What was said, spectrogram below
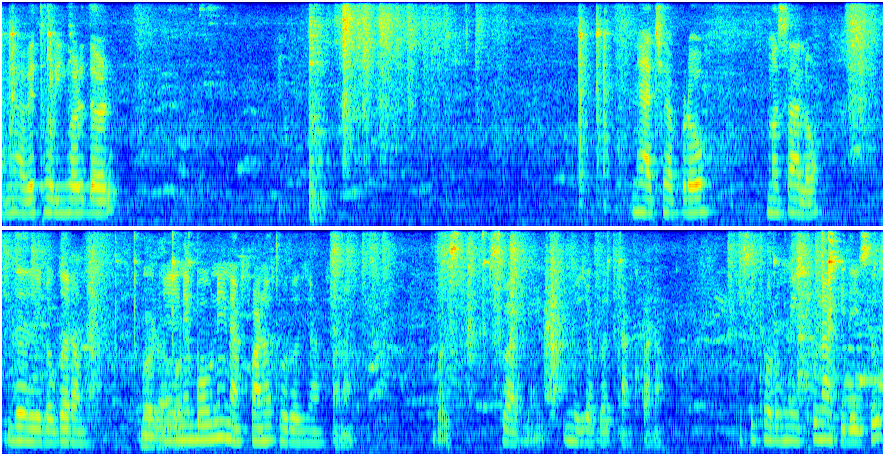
અને હવે થોડી હળદર. ને આ છે આપણો મસાલો દરેલો ગરમ. એને બહુ નહીં નાખવાનો થોડો જ નાખવાનો. બસ સ્વાદ મુજબ જ નાખવાનો. પછી થોડું મીઠું નાખી દઈશું.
